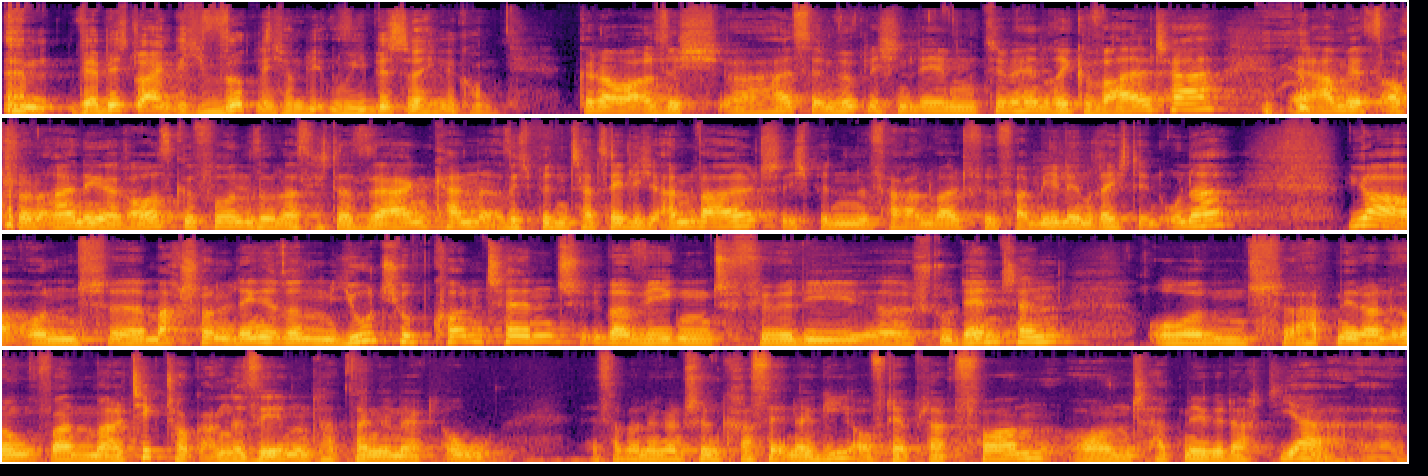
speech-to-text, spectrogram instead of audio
Ähm, wer bist du eigentlich wirklich und wie, wie bist du da hingekommen? Genau, also ich äh, heiße im wirklichen Leben Tim Henrik Walter. Wir haben jetzt auch schon einige herausgefunden, so dass ich das sagen kann. Also ich bin tatsächlich Anwalt. Ich bin Fachanwalt für Familienrecht in Unna. Ja, und äh, mache schon längerem YouTube-Content, überwiegend für die äh, Studenten und habe mir dann irgendwann mal TikTok angesehen und habe dann gemerkt, oh, ist aber eine ganz schön krasse Energie auf der Plattform und habe mir gedacht, ja, äh,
